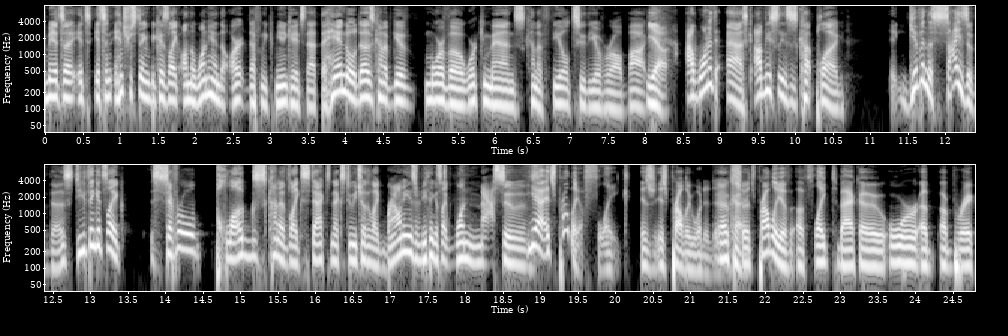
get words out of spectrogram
I mean, it's a, it's, it's an interesting because, like, on the one hand, the art definitely communicates that the handle does kind of give more of a working man's kind of feel to the overall box. Yeah. I wanted to ask. Obviously, this is cut plug. Given the size of this, do you think it's like several plugs kind of like stacked next to each other like brownies, or do you think it's like one massive? Yeah, it's probably a flake is is probably what it is. Okay. So it's probably a, a flake tobacco or a, a brick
